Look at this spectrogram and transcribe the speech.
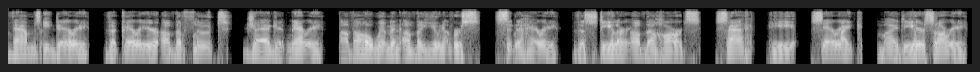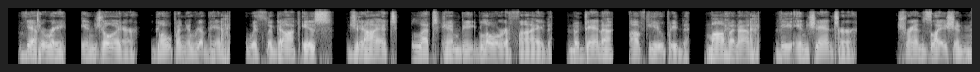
Vamsi Dari, the carrier of the flute, Jagatnari, of all women of the universe, Siddhahari, the stealer of the hearts, Sah, he, Sarik, my dear Sari, Vyatari, enjoyer, Gopanarabhya, with the is, Jayat, let him be glorified, Madana, of Cupid, Mahana, the enchanter. Translation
